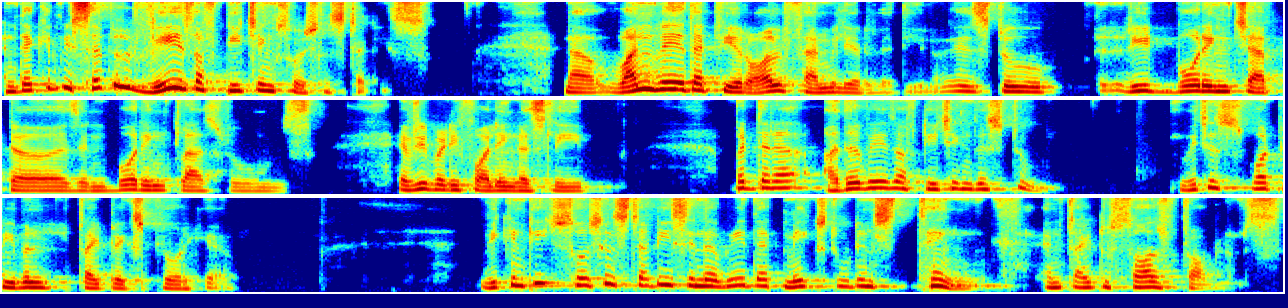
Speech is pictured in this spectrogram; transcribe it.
And there can be several ways of teaching social studies. Now, one way that we are all familiar with, you know, is to read boring chapters in boring classrooms, everybody falling asleep. But there are other ways of teaching this too, which is what we will try to explore here. We can teach social studies in a way that makes students think and try to solve problems.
